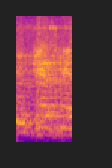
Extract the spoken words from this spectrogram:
you. Guess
